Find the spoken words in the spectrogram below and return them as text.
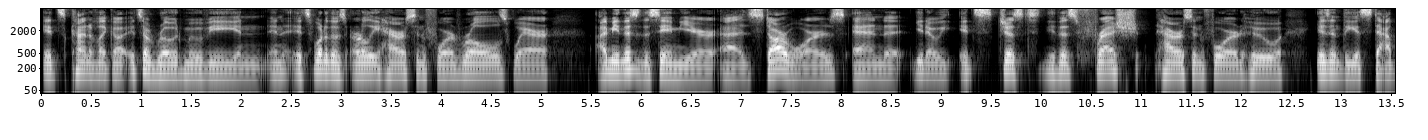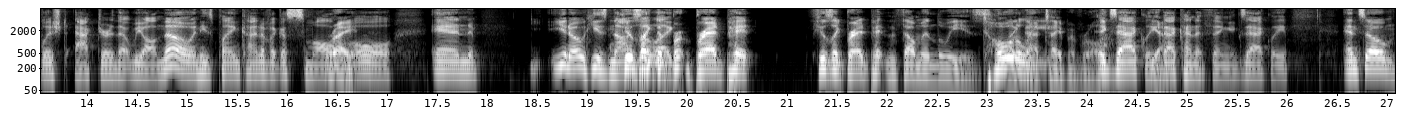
it's kind of like a it's a road movie, and and it's one of those early Harrison Ford roles where. I mean, this is the same year as Star Wars, and uh, you know, it's just this fresh Harrison Ford who isn't the established actor that we all know, and he's playing kind of like a small Right. role, and you know, he's not feels the, like, the Br- Brad Pitt feels like Brad Pitt and Thelma and Louise. totally like that type of role. exactly Yeah. that kind of thing exactly and so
